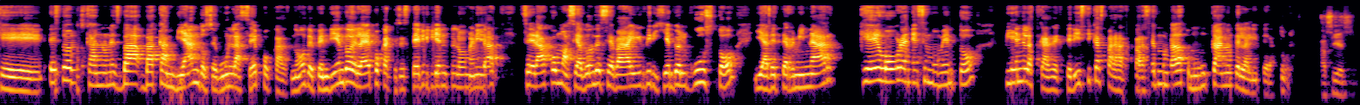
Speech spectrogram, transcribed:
esto de los cánones va, va, cambiando según las épocas, ¿no? Dependiendo de la época que se esté viviendo en la humanidad, será como hacia dónde se va a ir dirigiendo el gusto y a determinar qué obra en ese momento tiene las características para, para ser nombrada como un canon de la literatura. Así es.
